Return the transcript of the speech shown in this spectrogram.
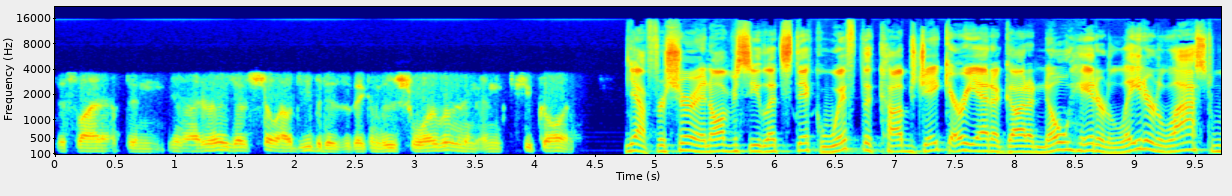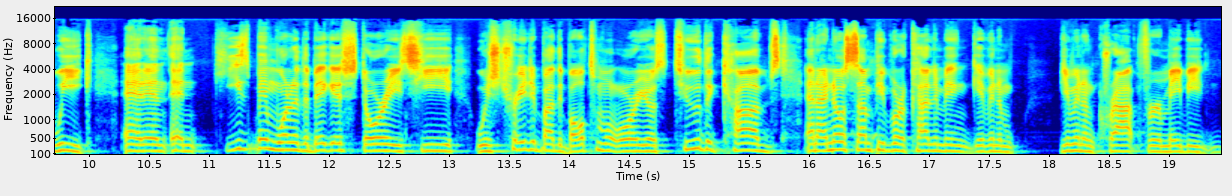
this lineup. And, you know, it really does show how deep it is that they can lose Schwarber and, and keep going. Yeah, for sure. And obviously, let's stick with the Cubs. Jake Arrieta got a no hitter later last week, and, and and he's been one of the biggest stories. He was traded by the Baltimore Orioles to the Cubs, and I know some people are kind of been giving him giving him crap for maybe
